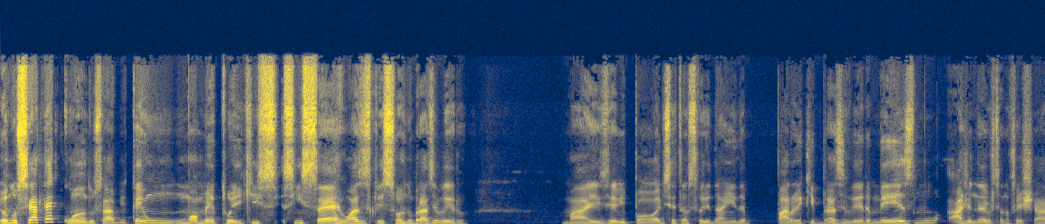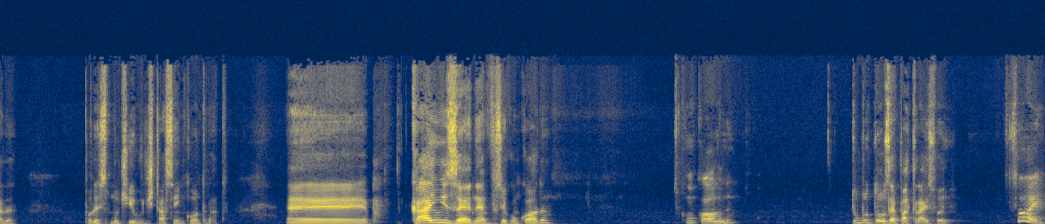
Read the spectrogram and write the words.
eu não sei até quando, sabe? Tem um, um momento aí que se encerram as inscrições no brasileiro. Mas ele pode ser transferido ainda para uma equipe brasileira, mesmo a janela estando fechada, por esse motivo de estar sem contrato. É... Caio e Zé, né? Você concorda? Concordo. Tu botou o Zé pra trás, foi? Foi.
